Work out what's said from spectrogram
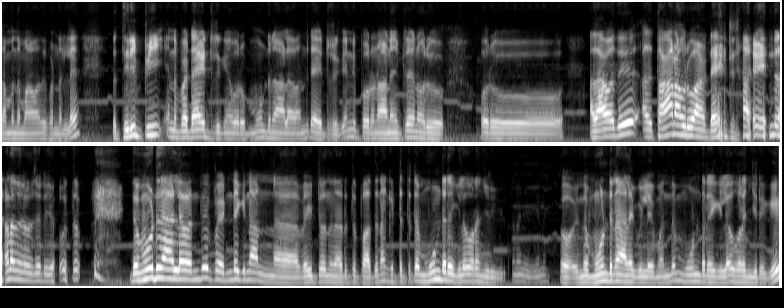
சம்மந்தமாக வந்து பண்ணல. இப்போ திருப்பி இப்போ டயட் இருக்கேன். ஒரு மூன்று நாளாக வந்து டயட் இருக்கேன். இப்போ ஒரு நான் நினைக்கிறேன் ஒரு ஒரு அதாவது அது தானாக உருவான டயட் நான் எந்த நடந்து சொல்லி இந்த மூன்று நாளில் வந்து இப்போ இன்றைக்கு நான் வெயிட் வந்து நறுத்து பார்த்தேன்னா கிட்டத்தட்ட மூன்றரை கிலோ குறைஞ்சிருக்கு. ஓ இந்த மூன்று நாளைக்குள்ளே வந்து மூன்றரை கிலோ குறைஞ்சிருக்கு.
